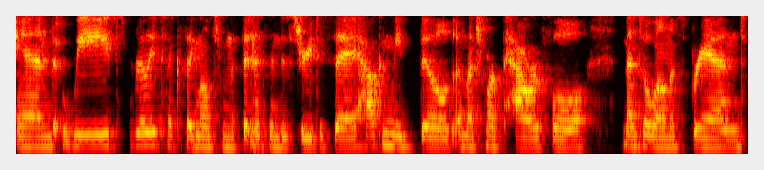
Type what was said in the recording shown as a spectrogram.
and we really took signals from the fitness industry to say, how can we build a much more powerful mental wellness brand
